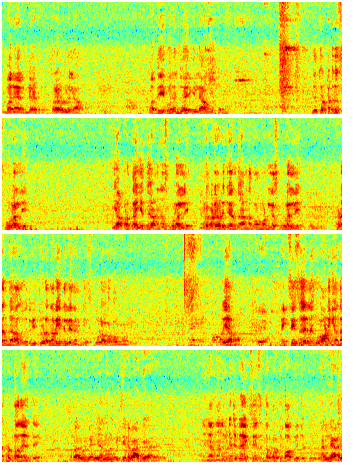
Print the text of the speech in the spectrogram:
ഒമ്പതിനായിരം രൂപ കിട്ടും. ഇത്രയേ ഉള്ളൂ ലാഭം. അപ്പോൾ ദീപുവിന് എന്തുമായിരിക്കും ലാഭം കിട്ടുന്നത്? ഇത് തൊട്ടടുത്ത സ്കൂളല്ലേ ഈ അപ്പുറത്ത് അയ്യത്ത് കാണുന്ന സ്കൂളല്ലേ? നിങ്ങളെ കടയോട് ചേർന്ന് കാണുന്ന കോമ്പൗണ്ടിലെ സ്കൂളല്ലേ? അവിടെ നിന്ന് അത് ഇത് വിറ്റൂടെന്ന് അറിയത്തില്ലേ നിങ്ങൾക്ക് സ്കൂളുള്ള കോമ്പൗണ്ടിൽ? അറിയാമോ? എക്സൈസ് എക്സൈസുകാർ നിങ്ങൾക്ക് വാണിംഗ് തന്നിട്ടുണ്ടോ നേരത്തെ? ഞാൻ നിന്ന് എക്സൈസ് എക്സൈസിന്റെ കുറച്ച് ബാക്കി വെച്ചിട്ട്? അല്ല അത്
